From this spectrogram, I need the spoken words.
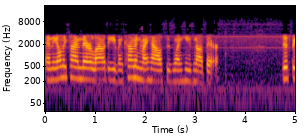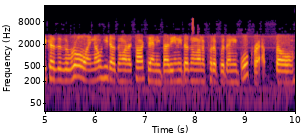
and the only time they're allowed to even come in my house is when he's not there. Just because as a rule, I know he doesn't want to talk to anybody and he doesn't want to put up with any bullcrap. So,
